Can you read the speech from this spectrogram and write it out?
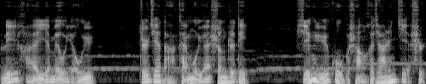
李海也没有犹豫，直接打开墓园生之地。邢瑜顾不上和家人解释，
